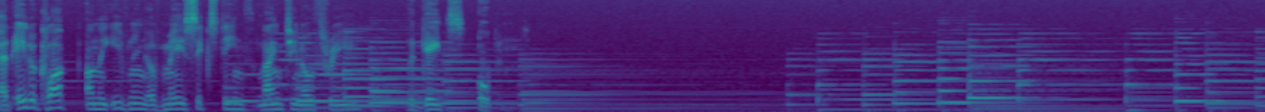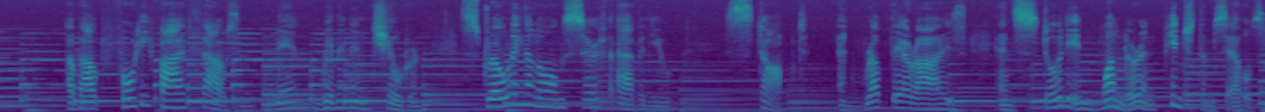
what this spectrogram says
At 8 o'clock on the evening of May 16, 1903, the gates opened. About 45,000 men, women, and children strolling along Surf Avenue stopped and rubbed their eyes and stood in wonder and pinched themselves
